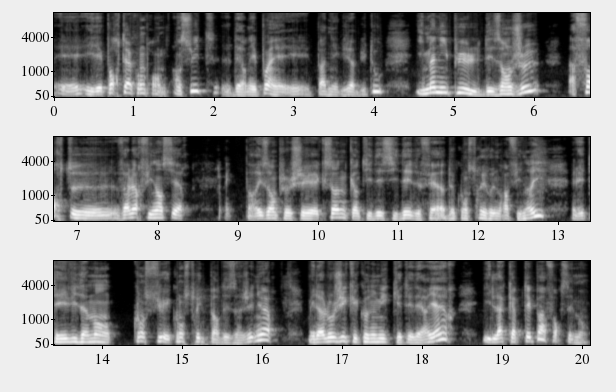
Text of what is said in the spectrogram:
Et il est porté à comprendre. Ensuite, le dernier point est pas négligeable du tout, il manipule des enjeux à forte euh, valeur financière. Par exemple, chez Exxon, quand il décidait de faire, de construire une raffinerie, elle était évidemment conçue et construite par des ingénieurs, mais la logique économique qui était derrière, il la captait pas forcément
